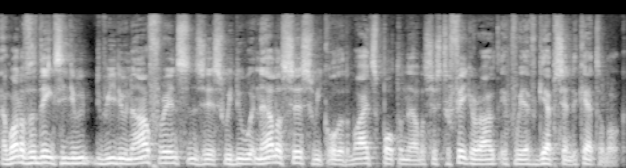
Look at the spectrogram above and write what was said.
and one of the things that we do now, for instance, is we do analysis. We call it white spot analysis to figure out if we have gaps in the catalog.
